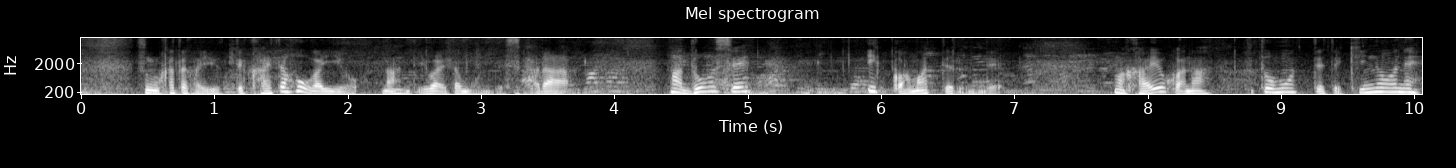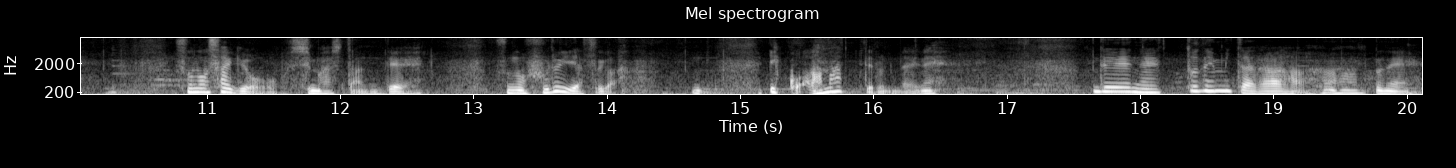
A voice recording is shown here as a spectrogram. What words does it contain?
その方が言って変えた方がいいよなんて言われたもんですからまあどうせ1個余ってるんでまあ変えようかなと思ってて昨日ねその作業をしましたんでその古いやつが1個余ってるんだよね。でネットで見たらうんとね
